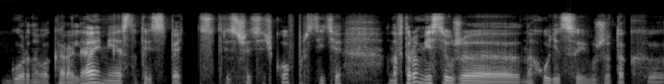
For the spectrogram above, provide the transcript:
горного короля, имея 135, 136 очков, простите. На втором месте уже находится и уже так э,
